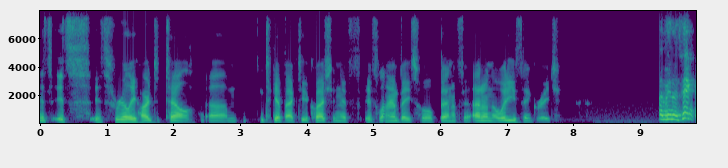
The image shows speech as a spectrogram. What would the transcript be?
it's it's it's really hard to tell. Um, to get back to your question, if if land based will benefit, I don't know. What do you think, Rach? I mean, I think,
